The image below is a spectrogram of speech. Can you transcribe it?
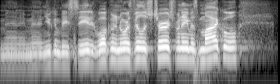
Amen, amen. You can be seated. Welcome to North Village Church. My name is Michael.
